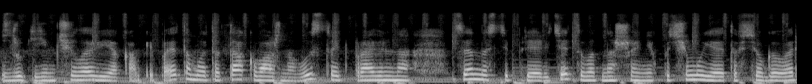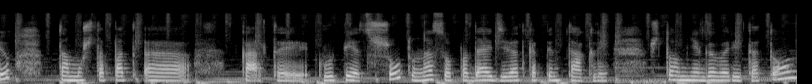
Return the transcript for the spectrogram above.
с другим человеком. И поэтому это так важно выстроить правильно ценности, приоритеты в отношениях. Почему я это все говорю? Потому что под э, картой глупец шут у нас выпадает девятка пентаклей, что мне говорит о том,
